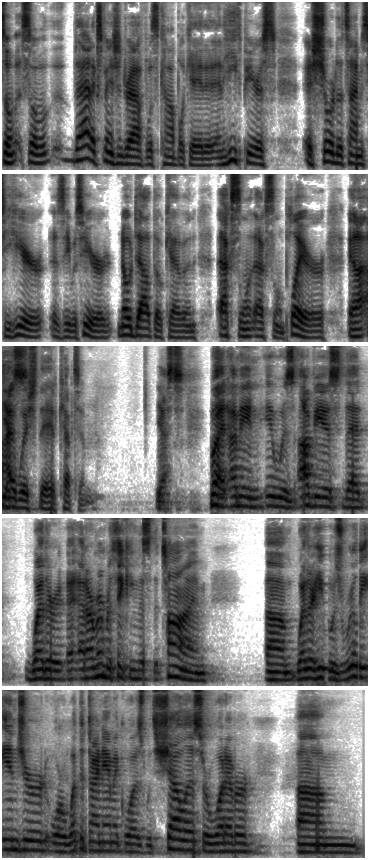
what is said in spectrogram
So so that expansion draft was complicated and Heath Pearce, as short of the time as he here as he was here, no doubt though, Kevin, excellent, excellent player. And I, yes. I wish they had kept him. Yes. But I mean, it was obvious that whether, and I remember thinking this at the time, um, whether he was really injured or what the dynamic was with Schellas or whatever. Um,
